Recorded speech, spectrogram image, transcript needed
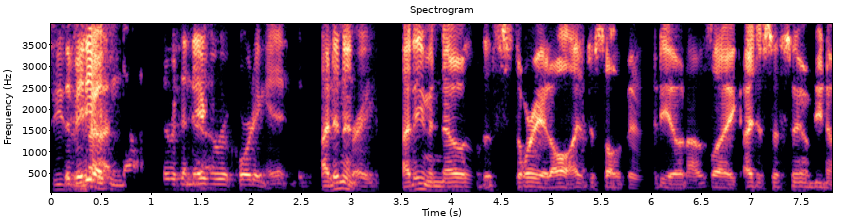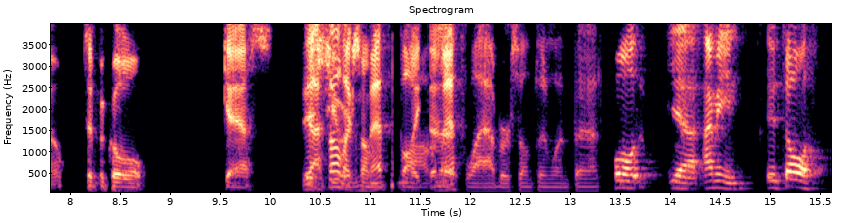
Jesus, the video's yeah. nuts. There was a neighbor recording it. It's, I didn't- crazy. I didn't even know the story at all. I just saw the video and I was like, I just assumed, you know, typical gas. Yeah, I issue thought like something meth bomb, like that. meth lab or something went bad. Well, yeah, I mean, it's all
